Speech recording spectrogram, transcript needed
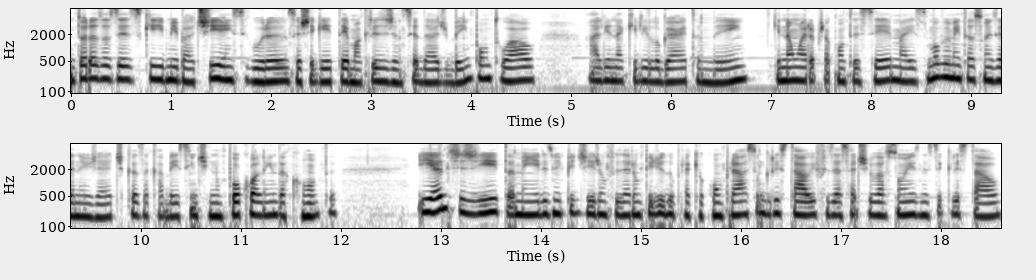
Em todas as vezes que me batia em segurança, cheguei a ter uma crise de ansiedade bem pontual ali naquele lugar também, que não era para acontecer, mas movimentações energéticas acabei sentindo um pouco além da conta. E antes de ir também eles me pediram, fizeram um pedido para que eu comprasse um cristal e fizesse ativações nesse cristal.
